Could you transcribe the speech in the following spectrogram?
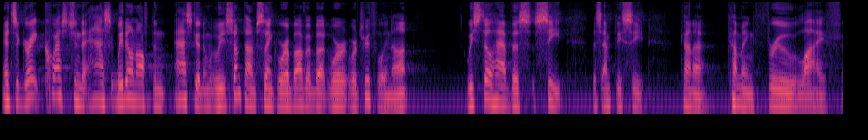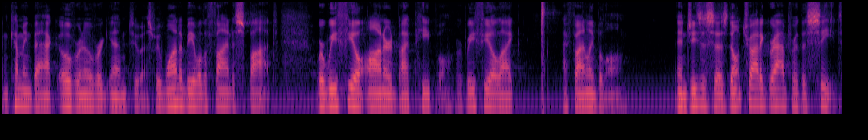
It's a great question to ask. We don't often ask it, and we sometimes think we're above it, but we're, we're truthfully not. We still have this seat, this empty seat, kind of coming through life and coming back over and over again to us. We want to be able to find a spot where we feel honored by people, where we feel like, I finally belong. And Jesus says, don't try to grab for the seat.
